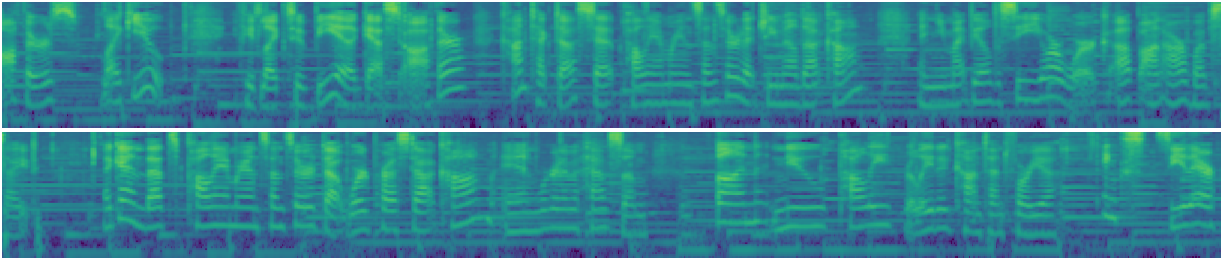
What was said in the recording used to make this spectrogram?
authors like you. If you'd like to be a guest author, contact us at polyamoryuncensored at gmail.com and you might be able to see your work up on our website. Again, that's polyamoryuncensored.wordpress.com, and we're going to have some fun, new poly related content for you. Thanks. See you there.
